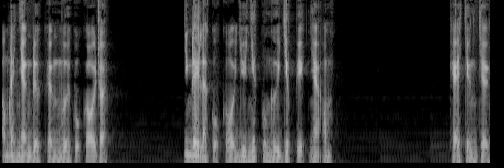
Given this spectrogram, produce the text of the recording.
Ông đã nhận được gần 10 cuộc gọi rồi. Nhưng đây là cuộc gọi duy nhất của người giúp việc nhà ông. Khẽ chừng chừ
